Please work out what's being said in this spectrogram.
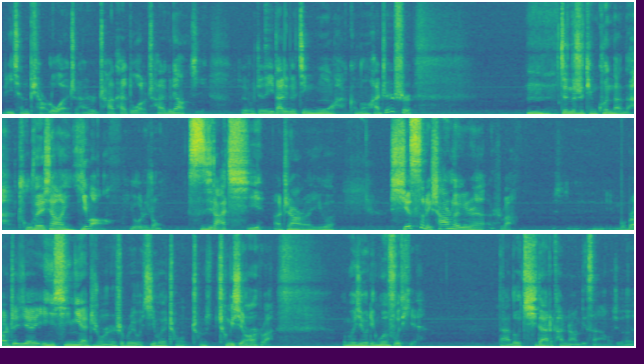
以前的皮尔洛啊，这还是差太多了，差一个量级。所以说，觉得意大利的进攻啊，可能还真是，嗯，真的是挺困难的。除非像以往有这种斯基拉奇啊这样的一个斜刺里杀出来一个人，是吧？我不知道这些因西涅这种人是不是有机会成成成型，是吧？有没有机会灵魂附体？大家都期待着看这场比赛。我觉得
